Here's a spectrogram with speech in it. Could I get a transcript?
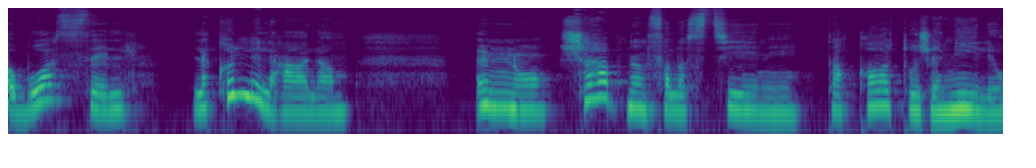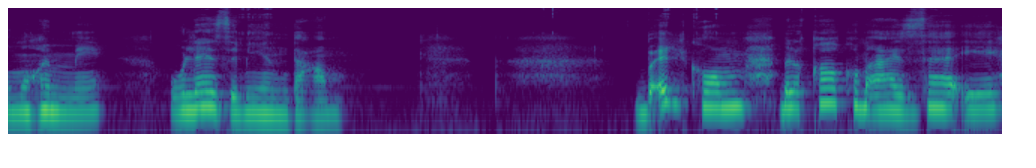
بوصل لكل العالم إنه شعبنا الفلسطيني طاقاته جميلة ومهمة ولازم يندعم. بقلكم بلقاكم أعزائي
